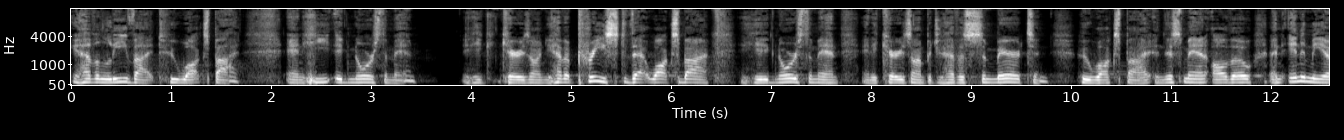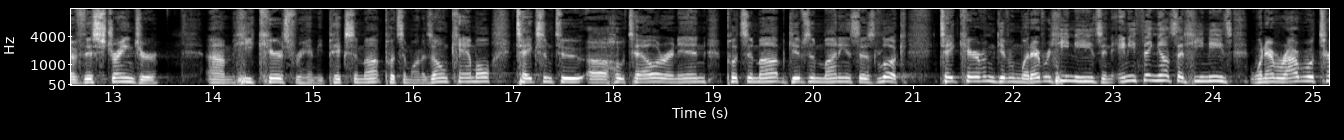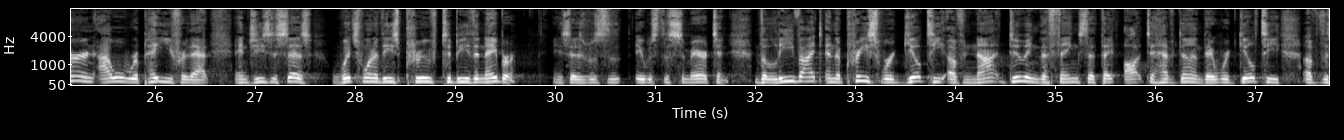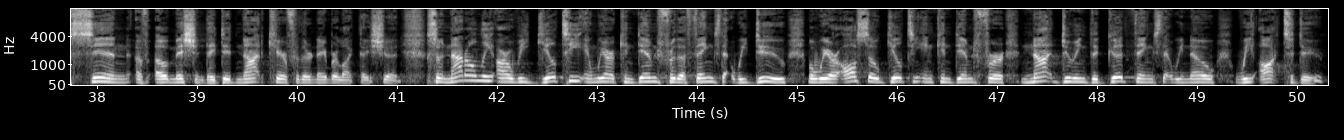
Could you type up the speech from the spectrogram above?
You have a Levite who walks by and he ignores the man. And he carries on. You have a priest that walks by and he ignores the man and he carries on. But you have a Samaritan who walks by. And this man, although an enemy of this stranger, um, he cares for him. He picks him up, puts him on his own camel, takes him to a hotel or an inn, puts him up, gives him money and says, look, take care of him, give him whatever he needs and anything else that he needs. Whenever I return, I will repay you for that. And Jesus says, which one of these proved to be the neighbor? He says it was, the, it was the Samaritan. The Levite and the priest were guilty of not doing the things that they ought to have done. They were guilty of the sin of omission. They did not care for their neighbor like they should. So not only are we guilty and we are condemned for the things that we do, but we are also guilty and condemned for not doing the good things that we know we ought to do.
